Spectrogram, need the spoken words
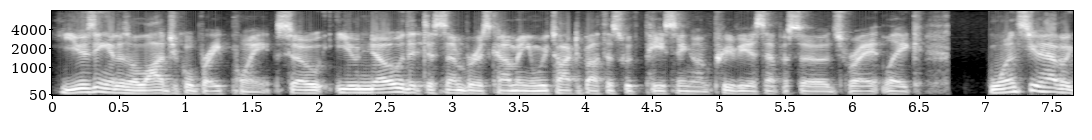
using it as a logical breakpoint. So you know that December is coming, and we talked about this with pacing on previous episodes, right? Like once you have a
